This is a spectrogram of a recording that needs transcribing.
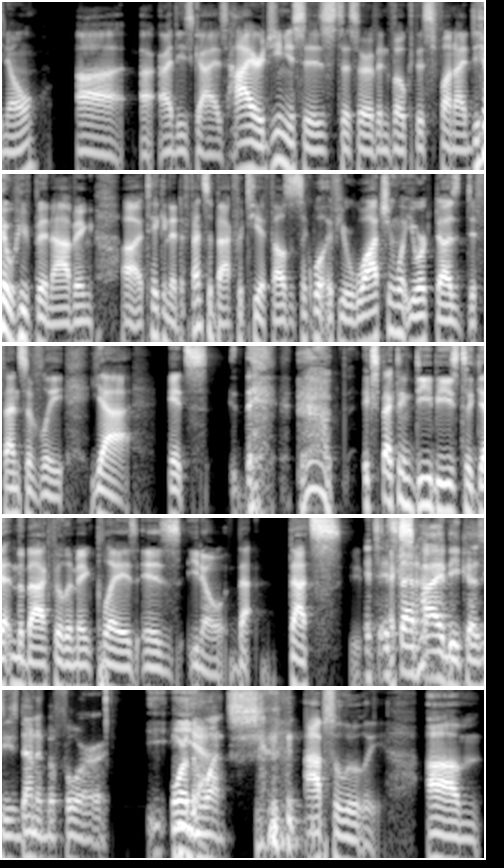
you know, uh, are these guys higher geniuses to sort of invoke this fun idea we've been having, uh, taking a defensive back for TFLs? It's like, well, if you're watching what York does defensively, yeah, it's expecting DBs to get in the backfield and make plays is, you know, that that's it's it's that high because he's done it before more yeah, than once. absolutely. Um,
